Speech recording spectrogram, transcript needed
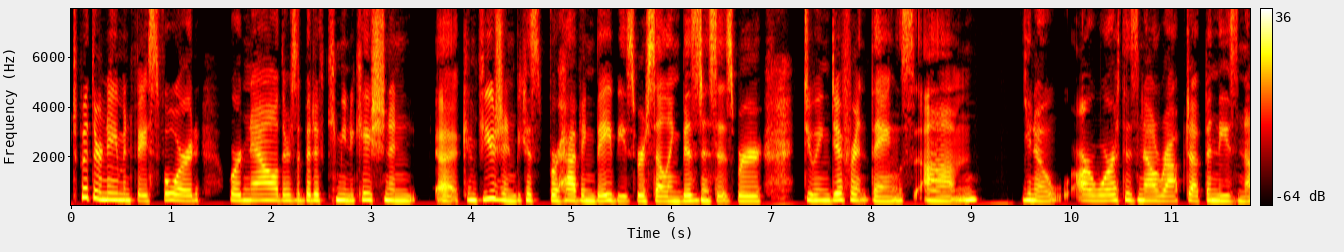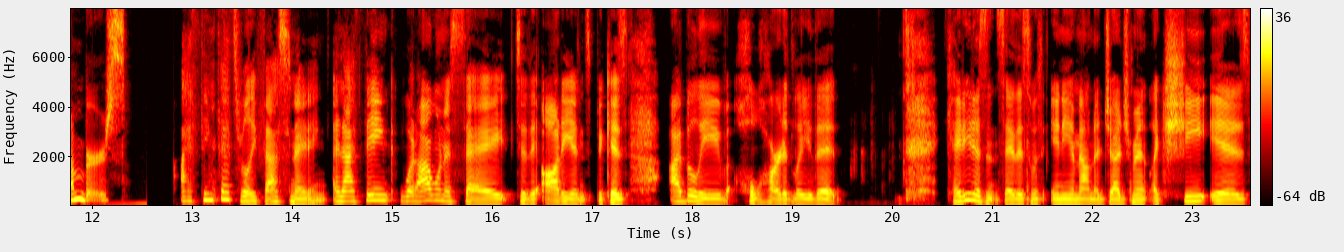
to put their name and face forward, where now there's a bit of communication and uh, confusion because we're having babies, we're selling businesses, we're doing different things. Um, you know, our worth is now wrapped up in these numbers. I think that's really fascinating. And I think what I want to say to the audience, because I believe wholeheartedly that Katie doesn't say this with any amount of judgment. Like she is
